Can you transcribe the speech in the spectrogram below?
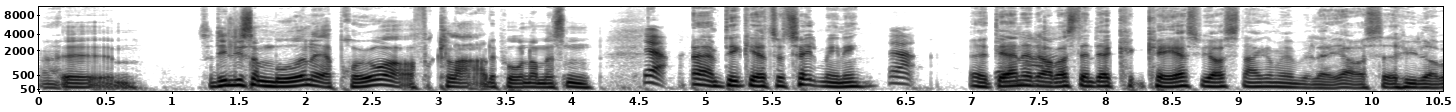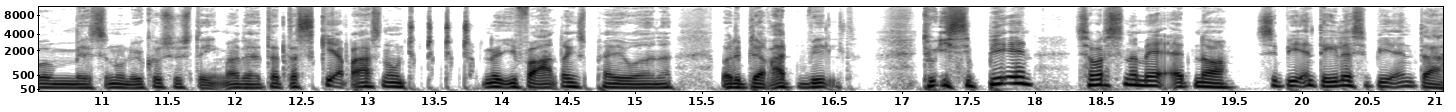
Nej. Øh, så det er ligesom måderne, jeg prøver at forklare det på, når man sådan... Ja. Ja, det giver totalt mening. Ja. Øh, Det Ja, er netop også den der ka- kaos, vi også snakker med, eller jeg har også og hyldet op om med sådan nogle økosystemer. Der, der, der sker bare sådan nogle tuk, tuk, tuk, tuk, i forandringsperioderne, hvor det bliver ret vildt. Du, i Sibirien, så var det sådan noget med, at når Sibirien, dele af Sibirien, der,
